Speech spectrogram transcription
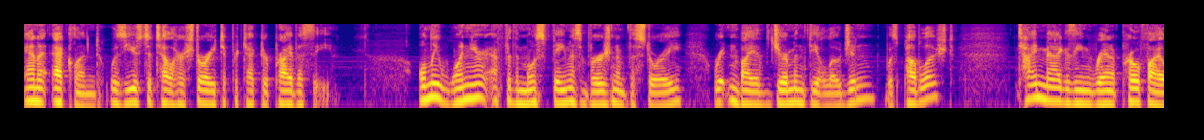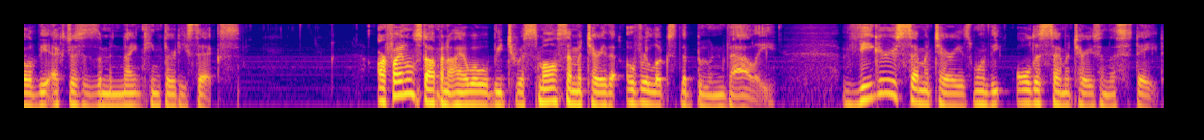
Anna Ecklund was used to tell her story to protect her privacy. Only one year after the most famous version of the story, written by a German theologian, was published, Time magazine ran a profile of the exorcism in 1936. Our final stop in Iowa will be to a small cemetery that overlooks the Boone Valley. Vegors Cemetery is one of the oldest cemeteries in the state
